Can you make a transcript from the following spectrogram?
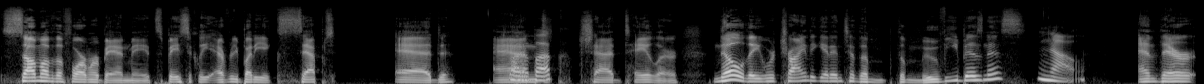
some of the former bandmates, basically everybody except Ed and book? Chad Taylor, no, they were trying to get into the the movie business No. and their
